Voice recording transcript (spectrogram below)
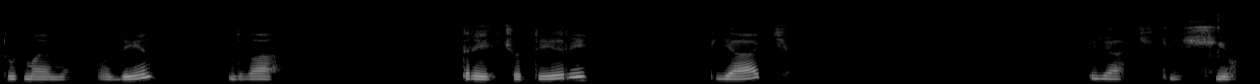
Тут маємо один, два, три, чотири, п'ять. П'ять кліщів.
